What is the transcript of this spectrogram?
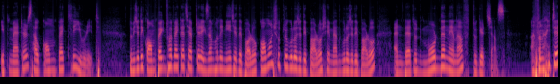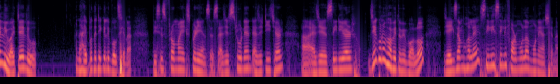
it matters how compactly you read তুমি যদি কম্প্যাক্টভাবে একটা চ্যাপ্টার এক্সাম হলে নিয়ে যেতে পারো কমন সূত্রগুলো যদি পারো, সেই ম্যাথগুলো যদি পারো and that would more than enough to get chance I tell you I tell you না হাইপোথেটিক্যালি বলছি না। This is from my experiences as a student as a teacher as a senior যে কোনোভাবে তুমি বলো যে এক্সাম হলে সিলি সিলি ফর্মুলা মনে আসে না।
